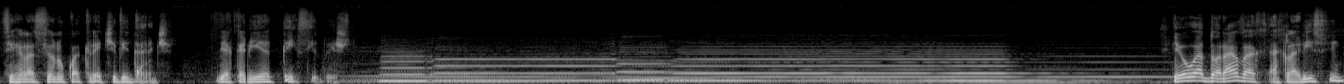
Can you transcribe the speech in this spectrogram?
se relacionam com a criatividade. E a academia tem sido isso. Eu adorava a Clarice.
